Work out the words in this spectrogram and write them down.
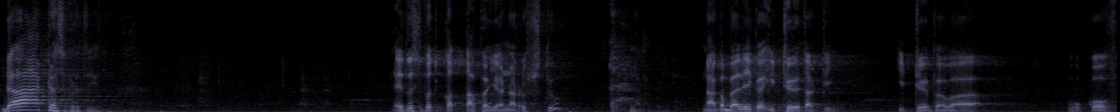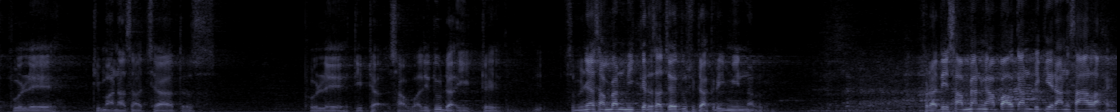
tidak ada seperti itu. Nah, itu sebut kota bayana rusdu. Nah kembali ke ide tadi, ide bahwa wukuf boleh di mana saja, terus boleh tidak sawal itu udah ide. Sebenarnya sampean mikir saja itu sudah kriminal. Berarti sampean ngapalkan pikiran salah ya.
